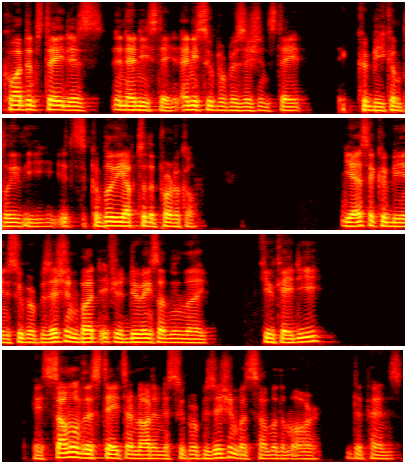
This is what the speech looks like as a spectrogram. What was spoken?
quantum state is in any state, any superposition state. It could be completely, it's completely up to the protocol. Yes, it could be in a superposition, but if you're doing something like QKD, okay, some of the states are not in a superposition, but some of them are. Depends.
